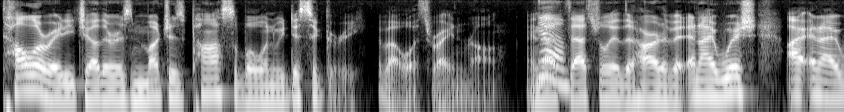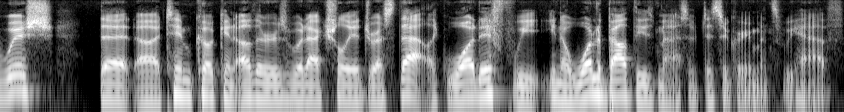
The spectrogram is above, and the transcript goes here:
tolerate each other as much as possible when we disagree about what's right and wrong? And Yeah. that's that's really the heart of it. And I wish I and I wish that uh, Tim Cook and others would actually address that. Like, what if we, you know, what about these massive disagreements we have?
